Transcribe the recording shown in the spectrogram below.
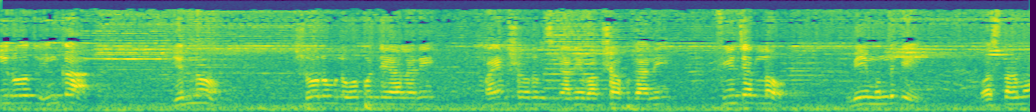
ఈరోజు ఇంకా ఎన్నో షోరూమ్లు ఓపెన్ చేయాలని ట్రైన్ షోరూమ్స్ కానీ వర్క్షాప్ కానీ ఫ్యూచర్లో మీ ముందుకి వస్తాము.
